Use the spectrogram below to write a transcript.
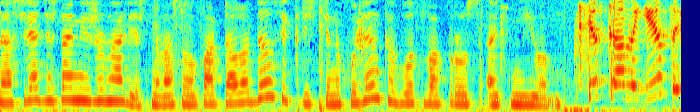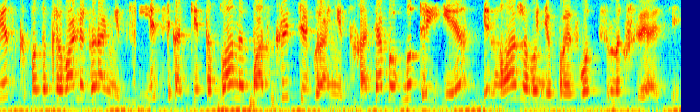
На связи с нами журналист новостного портала Делфи Кристина Худенко. Вот вопрос от нее. Все страны ЕС резко позакрывали границы. Есть ли какие-то планы по открытию границ, хотя бы внутри ЕС и налаживанию производственных связей?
